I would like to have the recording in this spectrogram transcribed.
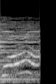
Whoa!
